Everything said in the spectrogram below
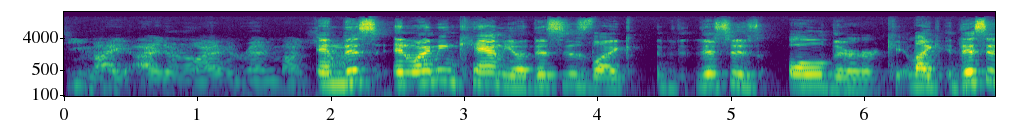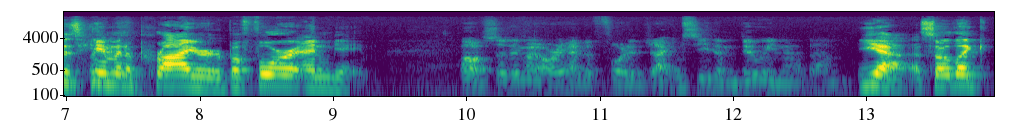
He might. I don't know. I haven't read much. And this, and when I mean cameo, this is like, this is older. Like, this is him in a prior before Endgame. Oh, so they might already have the footage. I can see them doing that then. Yeah, so like,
